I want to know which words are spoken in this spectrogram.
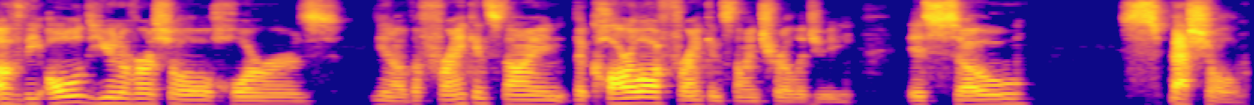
of the old Universal horrors, you know, the Frankenstein, the Karloff Frankenstein trilogy is so special,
